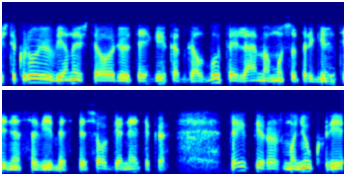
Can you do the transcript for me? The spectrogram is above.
Iš tikrųjų, viena iš teorijų teigia, kad galbūt tai lemia mūsų prigimtinės savybės, tiesiog genetika. Taip yra žmonių, kurie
